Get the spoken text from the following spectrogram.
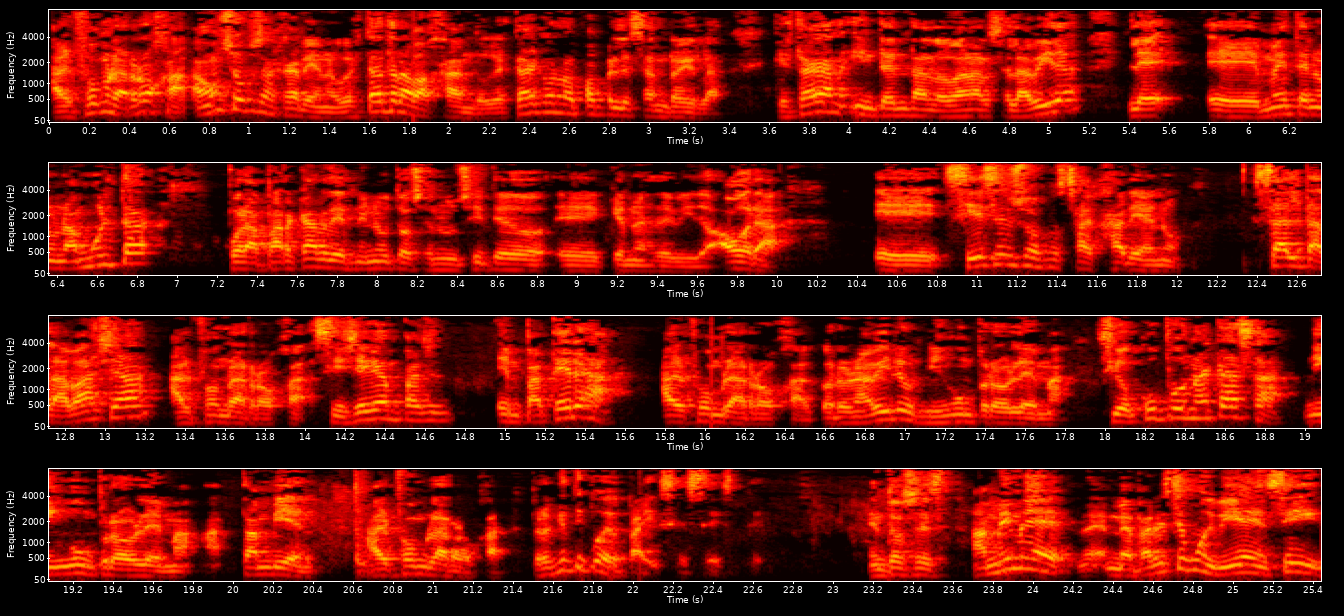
Alfombra roja. A un subsahariano que está trabajando, que está con los papeles en regla, que está intentando ganarse la vida, le eh, meten una multa por aparcar 10 minutos en un sitio eh, que no es debido. Ahora, si ese subsahariano salta la valla, alfombra roja. Si llega en patera, alfombra roja. Coronavirus, ningún problema. Si ocupa una casa, ningún problema. También, alfombra roja. ¿Pero qué tipo de país es este? Entonces, a mí me, me, parece muy bien, sí,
